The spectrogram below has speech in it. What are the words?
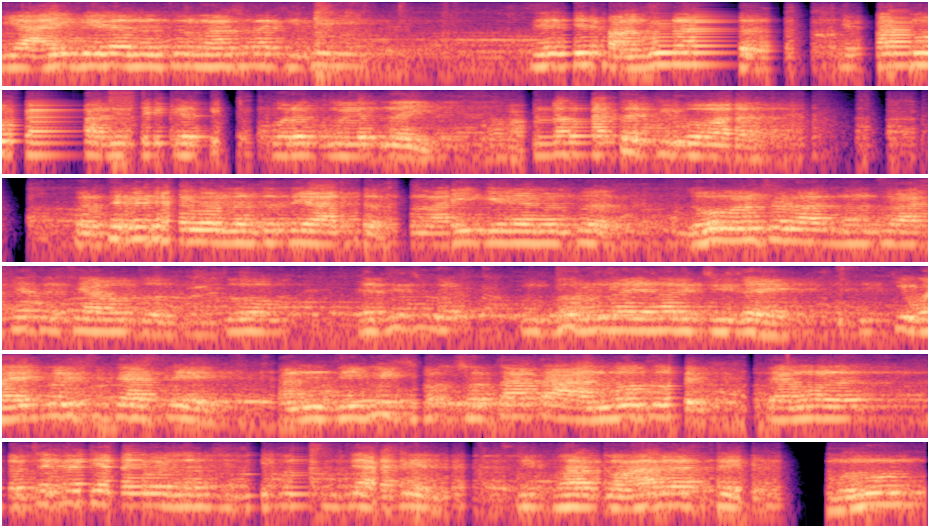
की आई गेल्यानंतर माणसाला किती ते जे पांघरून ते फार मोठं आणि ते परत मिळत नाही. आपल्याला वाटत की बाबा प्रत्येकाच्या आई वडिलांचं ते असतं पण आई गेल्यानंतर जो माणसाला नंतर अशा होतो तो कधीच भरून न येणारी चीज आहे. इतकी वाईट परिस्थिती असते आणि ती मी स्वतः आता अनुभवतोय. त्यामुळे प्रत्येकाच्या आई वडिलांची जी परिस्थिती असेल ती फार महाग असते. म्हणून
